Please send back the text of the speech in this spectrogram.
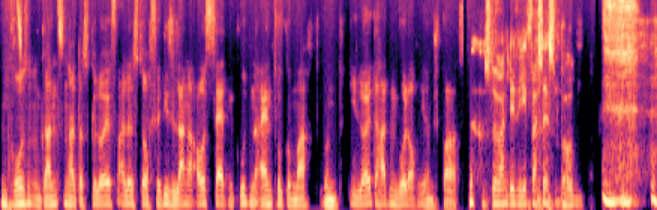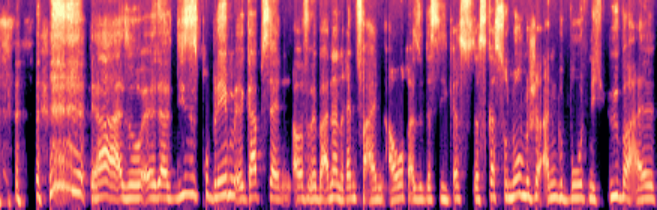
im Großen und Ganzen hat das Geläuf alles doch für diese lange Auszeit einen guten Eindruck gemacht. Und die Leute hatten wohl auch ihren Spaß. Solange die nicht was essen wollten. ja, also äh, dieses Problem äh, gab es ja in, auf, bei anderen Rennvereinen auch, also dass die, das gastronomische Angebot nicht überall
